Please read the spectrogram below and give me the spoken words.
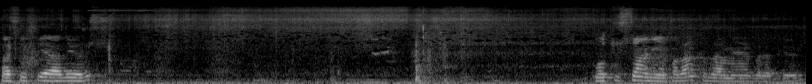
Hafif yağlıyoruz. 30 saniye falan kızarmaya bırakıyoruz.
